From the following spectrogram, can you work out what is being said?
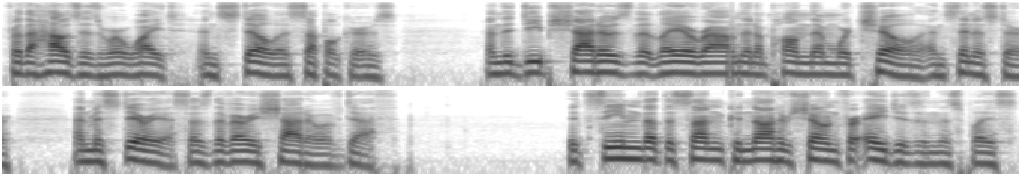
For the houses were white and still as sepulchres, and the deep shadows that lay around and upon them were chill and sinister and mysterious as the very shadow of death. It seemed that the sun could not have shone for ages in this place,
